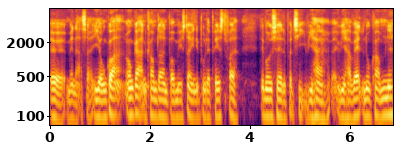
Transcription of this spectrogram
Øh, men altså, i Ungarn, Ungarn kom der en borgmester ind i Budapest fra det modsatte parti. Vi har, vi har valgt nu kommende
